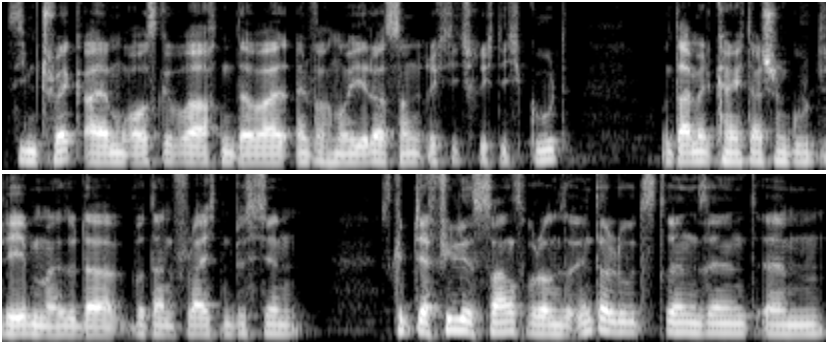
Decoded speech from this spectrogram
sieben Track-Alben rausgebracht und da war einfach nur jeder Song richtig, richtig gut. Und damit kann ich dann schon gut leben. Also da wird dann vielleicht ein bisschen. Es gibt ja viele Songs, wo dann so Interludes drin sind ähm,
